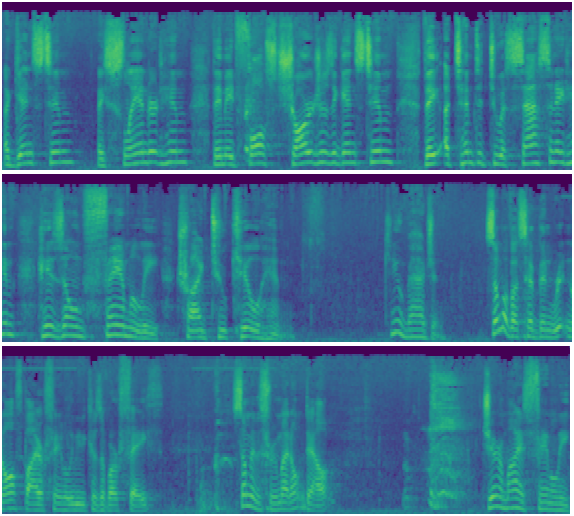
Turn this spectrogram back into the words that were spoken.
against him, they slandered him, they made false charges against him, they attempted to assassinate him. His own family tried to kill him. Can you imagine? Some of us have been written off by our family because of our faith. Some in this room, I don't doubt. Jeremiah's family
